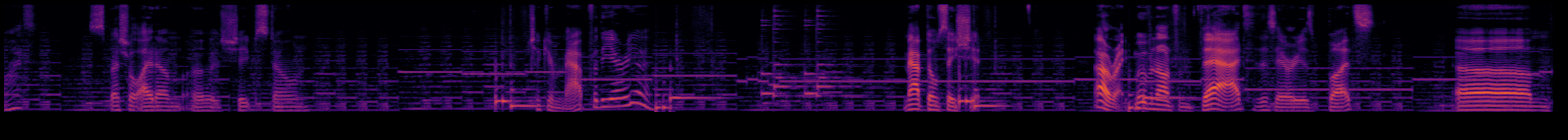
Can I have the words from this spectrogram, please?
What? Special item, uh, shape stone. Check your map for the area? Map don't say shit. All right, moving on from that. This area's butts. Um...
